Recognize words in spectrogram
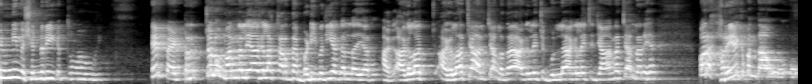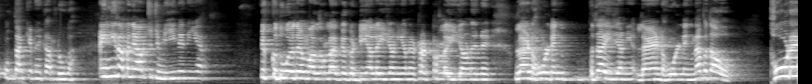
ਇੰਨੀ ਮਸ਼ੀਨਰੀ ਕਿੱਥੋਂ ਆਊਗੀ? ਇਹ ਪੈਟਰਨ ਚਲੋ ਮੰਨ ਲਿਆ ਅਗਲਾ ਕਰਦਾ, ਬੜੀ ਵਧੀਆ ਗੱਲ ਆ ਯਾਰ। ਅਗ- ਅਗਲਾ ਅਗਲਾ ਝਾਲ ਝੱਲਦਾ, ਅਗਲੇ ਚ ਗੁੱਲਾ, ਅਗਲੇ ਚ ਜਾਨ ਨਾ ਝੱਲ ਰਿਹਾ। ਪਰ ਹਰੇਕ ਬੰਦਾ ਉਦਾਂ ਕਿਵੇਂ ਕਰ ਲੂਗਾ ਇੰਨੀ ਤਾਂ ਪੰਜਾਬ ਚ ਜ਼ਮੀਨ ਹੀ ਨਹੀਂ ਯਾਰ। ਇੱਕ ਦੂਏ ਦੇ ਮਗਰ ਲੈ ਕੇ ਗੱਡੀਆਂ ਲਈ ਜਾਣੀਆਂ ਨੇ, ਟਰੈਕਟਰ ਲਈ ਜਾਣੇ ਨੇ ਲੈਂਡ ਹੋਲਡਿੰਗ ਵਧਾਈ ਜਾਣੀ ਲੈਂਡ ਹੋਲਡਿੰਗ ਨਾ ਵਧਾਓ। ਥੋੜੇ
